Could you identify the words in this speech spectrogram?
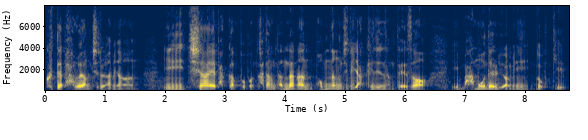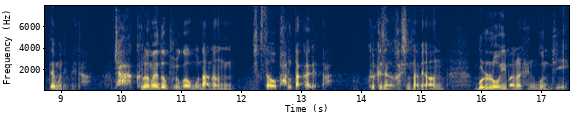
그때 바로 양치를 하면 이 치아의 바깥 부분 가장 단단한 범랑질이 약해진 상태에서 이 마모될 위험이 높기 때문입니다. 자, 그럼에도 불구하고 나는 식사 후 바로 닦아야겠다. 그렇게 생각하신다면 물로 입안을 헹군 뒤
